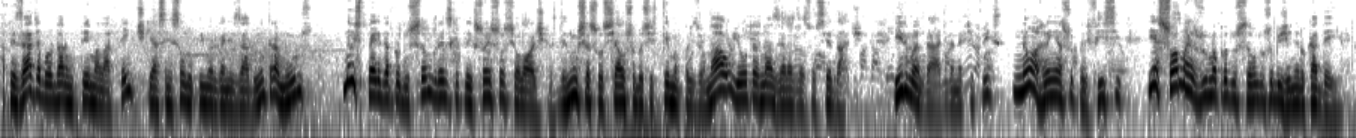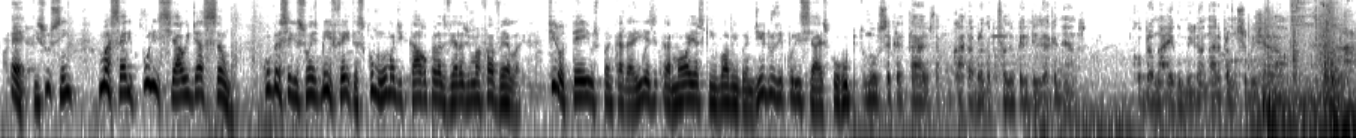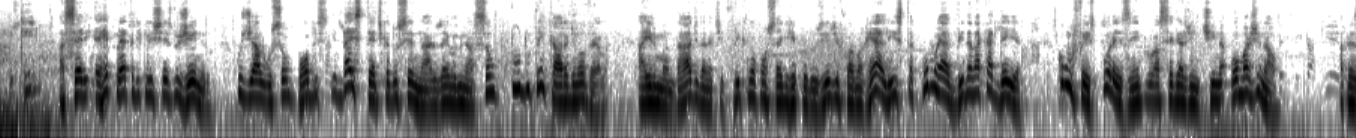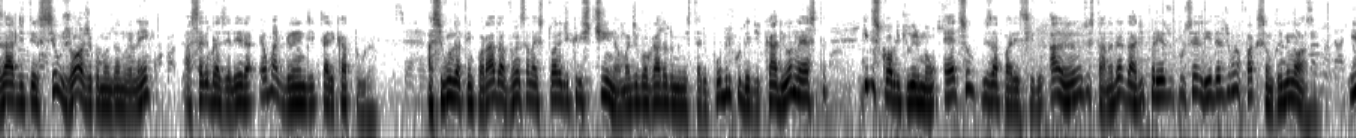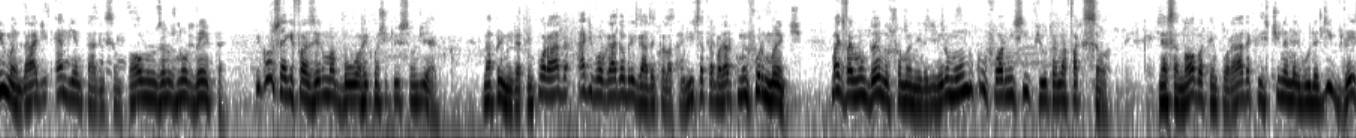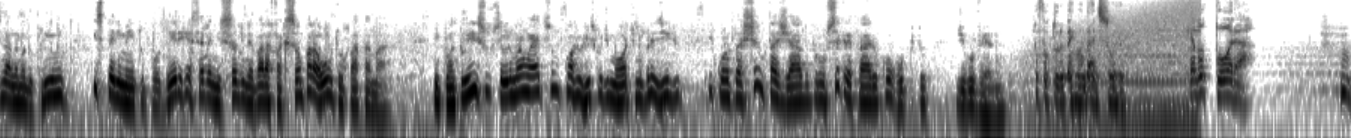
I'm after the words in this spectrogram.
Apesar de abordar um tema latente, que é a ascensão do crime organizado intramuros, não espere da produção grandes reflexões sociológicas, denúncia social sobre o sistema prisional e outras mazelas da sociedade. Irmandade da Netflix não arranha a superfície e é só mais uma produção do subgênero cadeia. É, isso sim, uma série policial e de ação, com perseguições bem feitas, como uma de carro pelas vielas de uma favela, tiroteios, pancadarias e tramóias que envolvem bandidos e policiais corruptos. O novo secretário está com carta branca para fazer o que ele quiser aqui dentro cobrando arrego milionário para não subir geral. A série é repleta de clichês do gênero. Os diálogos são pobres e da estética dos cenários à iluminação, tudo tem cara de novela. A Irmandade da Netflix não consegue reproduzir de forma realista como é a vida na cadeia, como fez, por exemplo, a série argentina O Marginal. Apesar de ter seu Jorge comandando o elenco, a série brasileira é uma grande caricatura. A segunda temporada avança na história de Cristina, uma advogada do Ministério Público dedicada e honesta, que descobre que o irmão Edson, desaparecido há anos, está na verdade preso por ser líder de uma facção criminosa. Irmandade é ambientada em São Paulo nos anos 90 e consegue fazer uma boa reconstituição de época. Na primeira temporada, a advogada é obrigada pela polícia a trabalhar como informante, mas vai mudando sua maneira de ver o mundo conforme se infiltra na facção. Nessa nova temporada, Cristina mergulha de vez na lama do crime, experimenta o poder e recebe a missão de levar a facção para outro patamar. Enquanto isso, seu irmão Edson corre o risco de morte no presídio, enquanto é chantageado por um secretário corrupto de governo. O futuro da Irmandade sou eu. Que é doutora. Hum.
